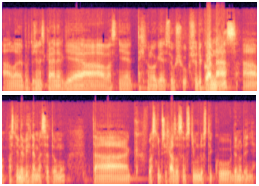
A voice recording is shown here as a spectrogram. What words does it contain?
ale protože dneska je energie a vlastně technologie jsou všude kolem nás a vlastně nevyhneme se tomu, tak vlastně přicházel jsem s tím do styku denodenně.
